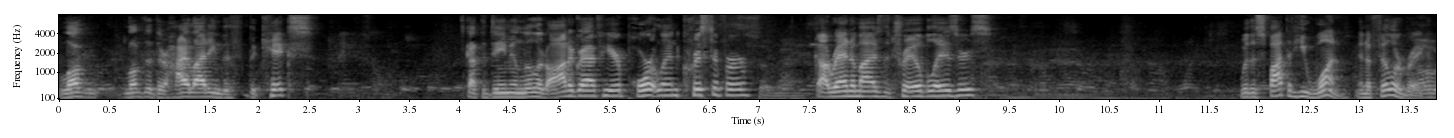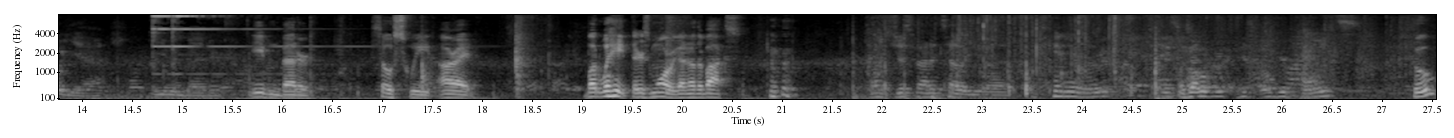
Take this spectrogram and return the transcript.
Love, love that they're highlighting the, the kicks. It's got the Damian Lillard autograph here. Portland, Christopher. So nice. Got randomized the Trailblazers. With a spot that he won in a filler break. Oh yeah. Even better. Even better. So sweet. All right. But wait, there's more. We got another box. I was just about to tell you, uh, Damian Lillard, his What's that? over, his over points. Who?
